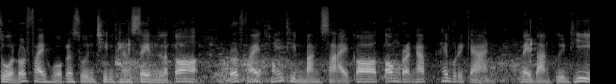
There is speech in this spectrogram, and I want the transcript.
ส่วนรถไฟหัวกระสุนชินคันเซ็น แล้วก็รถไฟท้องถิ่นบางสายก็ต้องระงับให้บริการในบางพื้นที่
